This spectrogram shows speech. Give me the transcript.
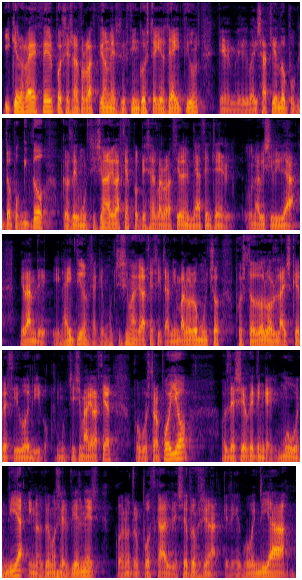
Y quiero agradecer pues esas valoraciones de 5 estrellas de iTunes que me vais haciendo poquito a poquito, que os doy muchísimas gracias porque esas valoraciones me hacen tener una visibilidad grande en iTunes, o sea que muchísimas gracias y también valoro mucho pues todos los likes que recibo en iVoox. Muchísimas gracias por vuestro apoyo. Os deseo que tengáis muy buen día y nos vemos el viernes con otro podcast de Deseo Profesional. Que tengáis muy buen día.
